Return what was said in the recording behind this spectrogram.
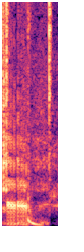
Thanks.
